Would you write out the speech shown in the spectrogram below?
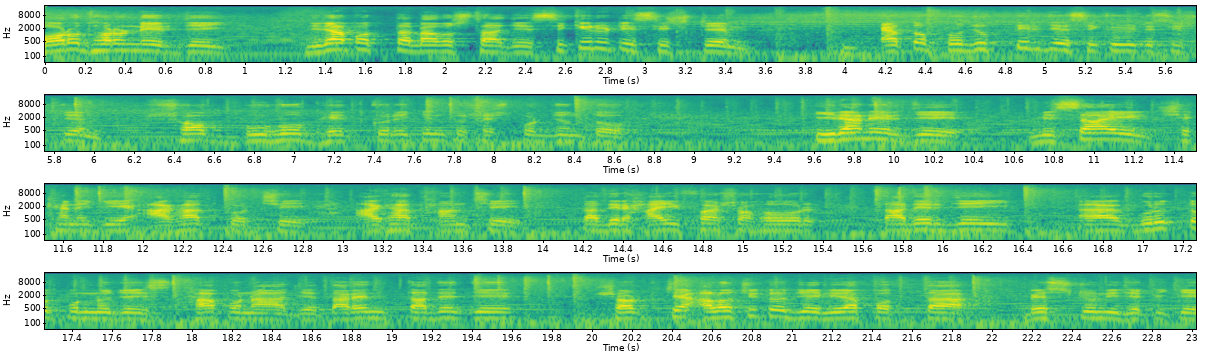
বড় ধরনের যেই নিরাপত্তা ব্যবস্থা, যে সিকিউরিটি সিস্টেম এত প্রযুক্তির যে সিকিউরিটি সিস্টেম সব বুহ ভেদ করে কিন্তু শেষ পর্যন্ত ইরানের যে মিসাইল সেখানে গিয়ে আঘাত করছে, আঘাত হানছে। তাদের হাইফা শহর, তাদের যেই গুরুত্বপূর্ণ যে স্থাপনা, যে তারেন, তাদের যে সবচেয়ে আলোচিত যে নিরাপত্তা বেষ্টনী যেটিকে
